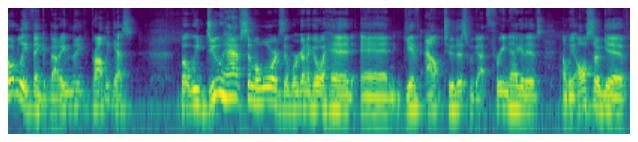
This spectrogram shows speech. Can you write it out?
totally think about, it, even though you can probably guess. But we do have some awards that we're going to go ahead and give out to this. We got three negatives, and we also give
